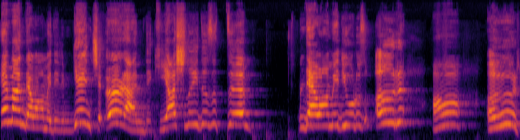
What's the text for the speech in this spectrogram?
Hemen devam edelim. Genç öğrendik. Yaşlıydı zıttı. Devam ediyoruz. Ağır. Aa ağır.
